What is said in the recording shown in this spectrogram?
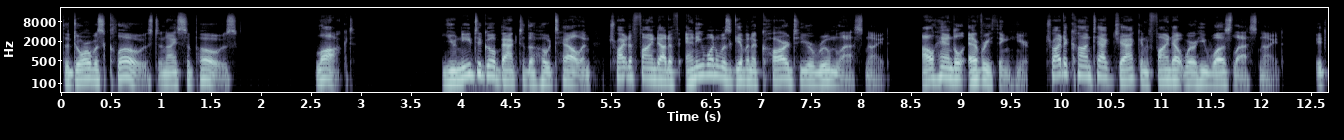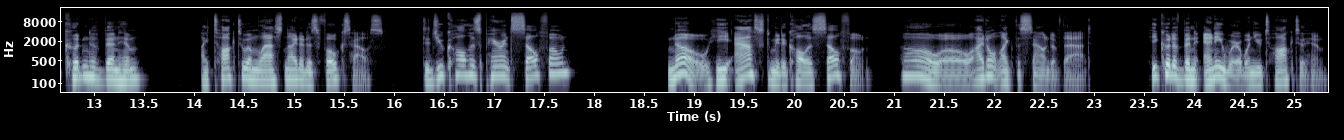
The door was closed, and I suppose locked. You need to go back to the hotel and try to find out if anyone was given a card to your room last night. I'll handle everything here. Try to contact Jack and find out where he was last night. It couldn't have been him. I talked to him last night at his folks' house. Did you call his parents' cell phone? No, he asked me to call his cell phone. Oh, oh, I don't like the sound of that. He could have been anywhere when you talked to him.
